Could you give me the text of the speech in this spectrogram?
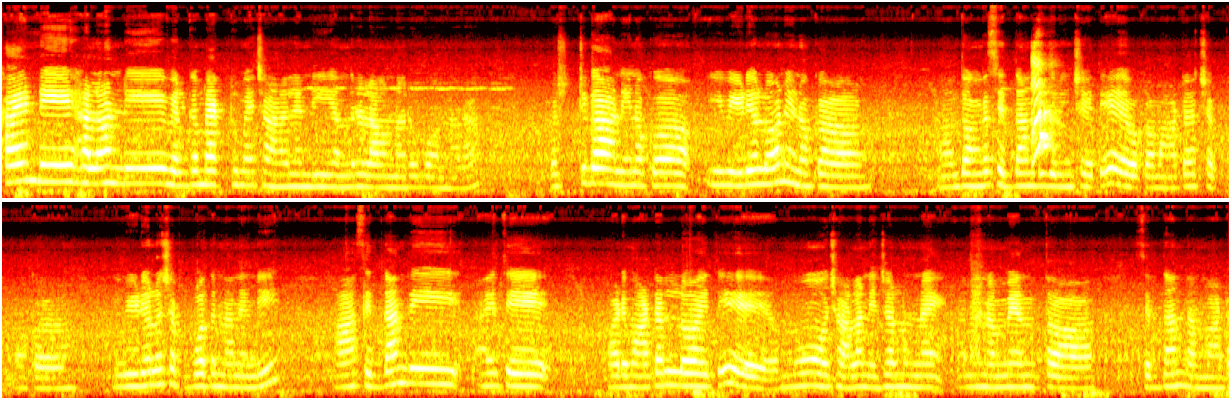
హాయ్ అండి హలో అండి. Welcome back to my channel అండి. అందరూ ఎలా ఉన్నారు? బాగున్నారా? ఫస్ట్గా నేను ఒక ఈ వీడియోలో నేను ఒక దొంగ సిద్ధాంతి గురించి అయితే ఒక మాట చెప్ ఒక వీడియోలో చెప్పబోతున్నానండి. ఆ సిద్ధాంతి అయితే వాడి మాటల్లో అయితే అమ్మో చాలా నిజాలు ఉన్నాయి అని నమ్మేంత సిద్ధాంతి అనమాట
